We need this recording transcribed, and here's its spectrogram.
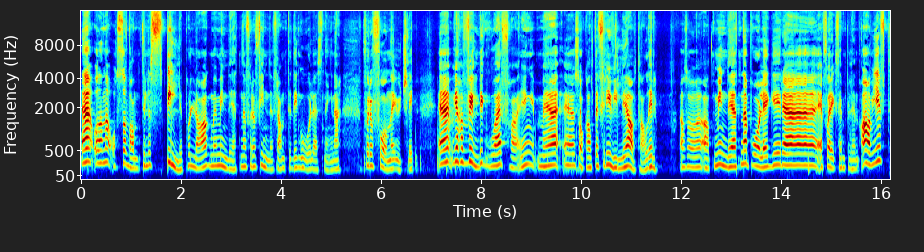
Eh, og han er også vant til å spille på lag med myndighetene for å finne fram til de gode løsningene for å få ned utslipp. Eh, vi har veldig god erfaring med eh, såkalte frivillige avtaler. Altså at myndighetene pålegger eh, f.eks. en avgift,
